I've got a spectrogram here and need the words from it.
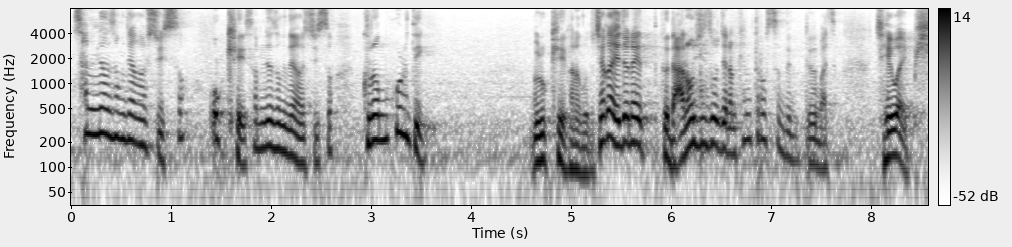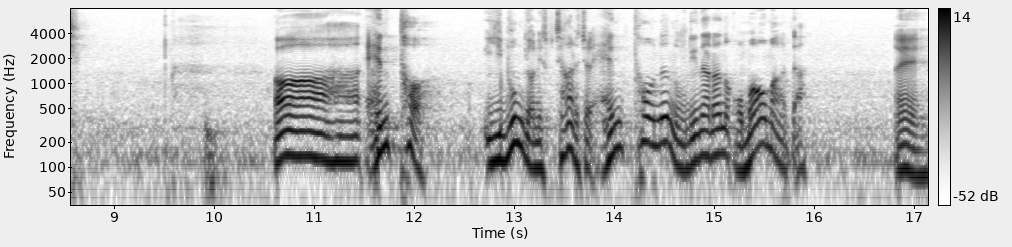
3년 성장할 수 있어? 오케이, 3년 성장할 수 있어? 그럼 홀딩. 이렇게 가는 거죠. 제가 예전에 그 나노신소재랑 켐트로스 때도 말씀, JYP. 어, 엔터 2분기 연입 제가 그랬죠. 엔터는 우리나라는 어마어마하다. 예.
